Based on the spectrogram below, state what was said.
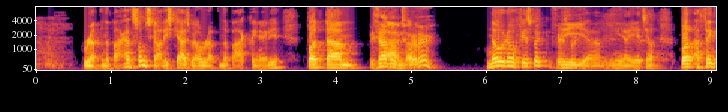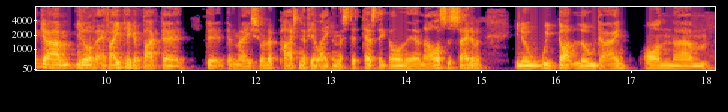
ripping the back, and some Scottish guys well ripping the back clean out of you. But um, is that on um, Twitter? No, no, Facebook. Facebook? The um, yeah, EHL. But I think um, you know if, if I take it back to, to, to my sort of passion, if you like, and the statistical and the analysis side of it, you know, we got low down on um,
